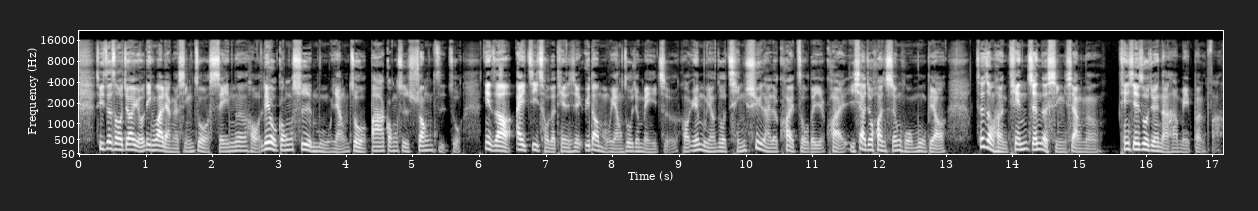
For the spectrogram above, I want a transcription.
所以这时候就要有另外两个星座，谁呢？吼，六宫是母羊座，八宫是双子座。你也知道，爱记仇的天蝎遇到母羊座就没辙，好，因为母羊座情绪来得快，走得也快，一下就换生活目标。这种很天真的形象呢，天蝎座就会拿他没办法。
